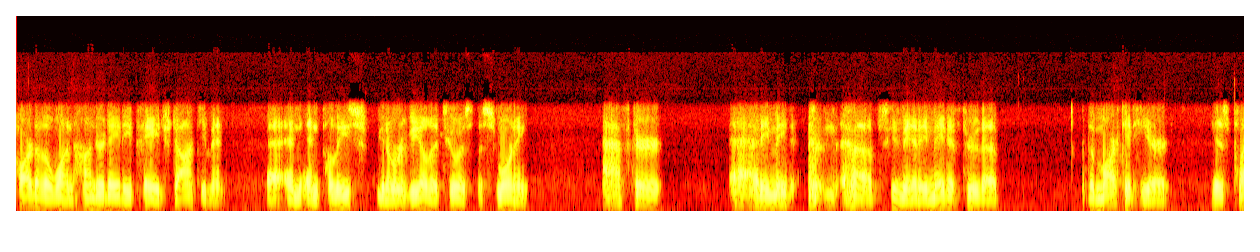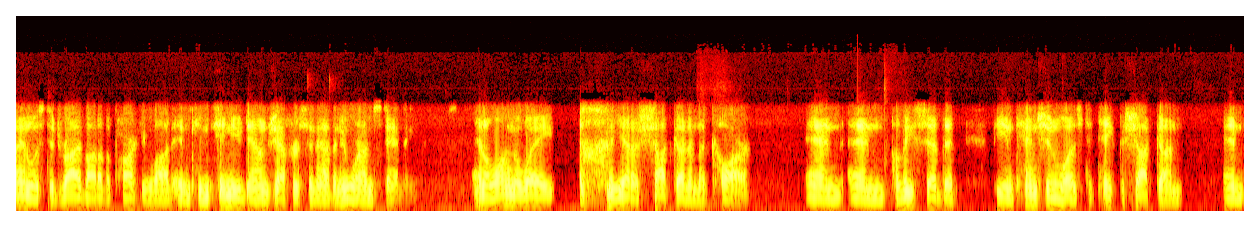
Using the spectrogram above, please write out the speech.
part of the 180-page document, uh, and and police, you know, revealed it to us this morning. After had he made, excuse me, had he made it through the the market here, his plan was to drive out of the parking lot and continue down Jefferson Avenue, where I'm standing, and along the way, he had a shotgun in the car, and and police said that the intention was to take the shotgun and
